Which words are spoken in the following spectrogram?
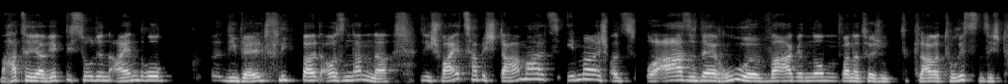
Man hatte ja wirklich so den Eindruck, die Welt fliegt bald auseinander. Die Schweiz habe ich damals immer als Oase der Ruhe wahrgenommen. War natürlich eine klare Touristensicht.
